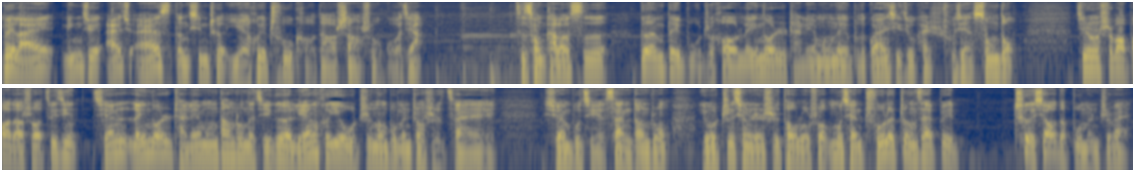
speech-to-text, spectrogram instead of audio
未来，名爵 HS 等新车也会出口到上述国家。自从卡洛斯·戈恩被捕之后，雷诺日产联盟内部的关系就开始出现松动。金融时报报道说，最近前雷诺日产联盟当中的几个联合业务职能部门正是在。宣布解散当中，有知情人士透露说，目前除了正在被撤销的部门之外，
